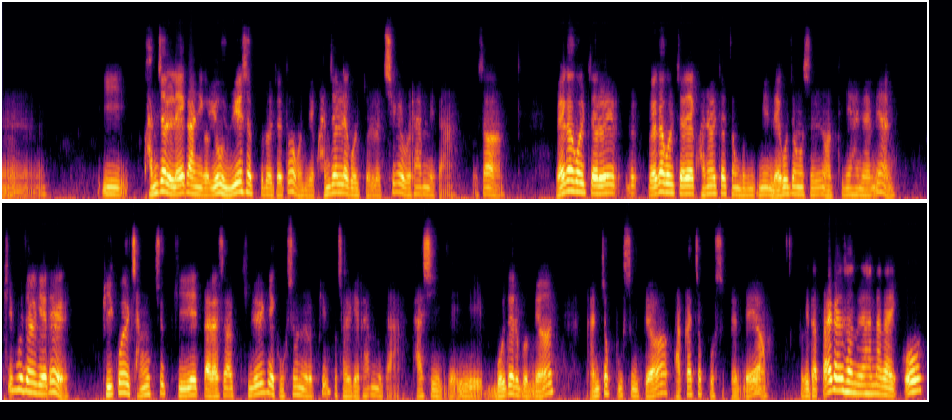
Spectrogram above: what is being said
음, 이 관절 내가 아니고 요 위에서 부러져도 이제 관절내 골절로 취급을 합니다. 그래서 외곽골절을 외곽골절의 관절적 정부 및 내고정술은 어떻게 하냐면 피부 절개를 비골 장축 길이에 따라서 길게 곡선으로 피부 절개를 합니다. 다시 이제 이 모델을 보면 안쪽 복숭뼈, 바깥쪽 복숭뼈인데요. 여기다 빨간 선이 하나가 있고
